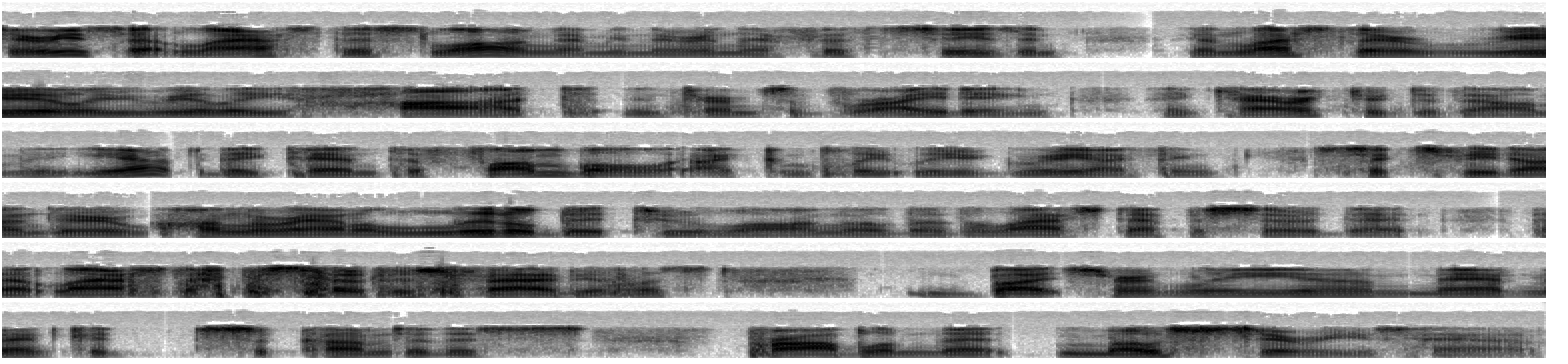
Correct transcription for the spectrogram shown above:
series that last this long. I mean, they're in their fifth season. Unless they're really, really hot in terms of writing and character development, yeah, they tend to fumble. I completely agree. I think Six Feet Under hung around a little bit too long, although the last episode, that that last episode is fabulous. But certainly, uh, Mad Men could succumb to this problem that most series have.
